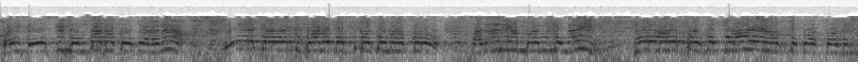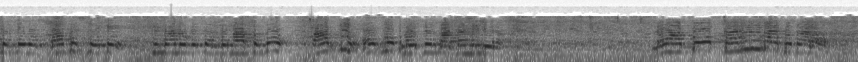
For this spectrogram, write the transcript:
بھائی دیش کی جنتا کا پیسہ ہے نا۔ یہ کہہ رہے وقت کا قرضے معاف کرو۔ ادانی امبانی کے نہیں، جو ہمارے پیسے چرائے ہیں، آپ کے پاس سازش کر کے واپس لے کے کسانوں کے قرضے معاف کر دو۔ آپ کی حیثیت بھوجنل بھاشا نہیں دے رہا۔ میں آپ کو ایک قانونی بات بتا رہا ہوں۔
